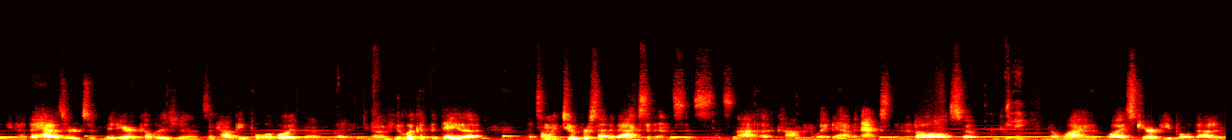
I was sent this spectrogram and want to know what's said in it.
you know the hazards of mid-air collisions and how people avoid them. But you know, if you look at the data, that's only two percent of accidents. It's it's not a common way to have an accident at all. So okay. you know why why scare people about it?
